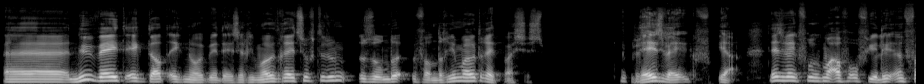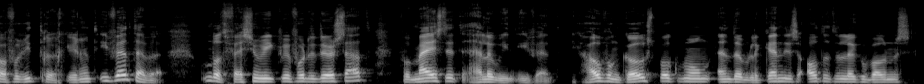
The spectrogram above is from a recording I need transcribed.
Eh, nu weet ik dat ik nooit meer deze remote rates hoef te doen zonder van de remote rate pasjes. Deze week, ja, deze week vroeg ik me af of jullie een favoriet terugkerend event hebben. Omdat Fashion Week weer voor de deur staat. Voor mij is dit Halloween event. Ik hou van Ghost Pokémon en dubbele candy is altijd een leuke bonus.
